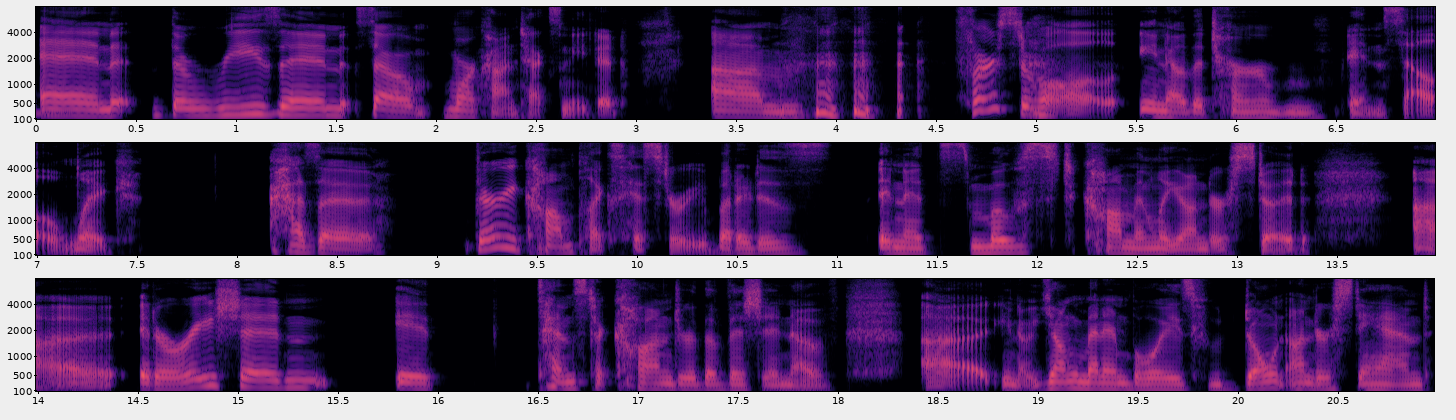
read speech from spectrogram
And the reason, so more context needed. Um, first of all, you know, the term incel like has a very complex history, but it is in its most commonly understood uh, iteration. It tends to conjure the vision of, uh, you know, young men and boys who don't understand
